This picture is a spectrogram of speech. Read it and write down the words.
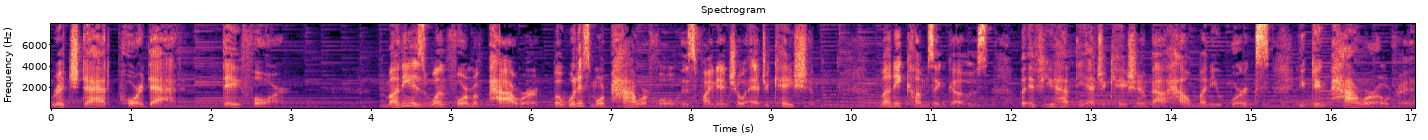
Rich Dad, Poor Dad, Day 4. Money is one form of power, but what is more powerful is financial education. Money comes and goes, but if you have the education about how money works, you gain power over it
